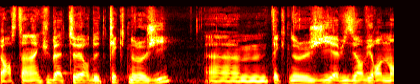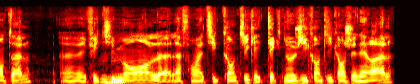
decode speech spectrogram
Alors, c'est un incubateur de technologie, euh, technologie à visée environnementale. Euh, effectivement, mhm. l'informatique quantique, les technologies quantiques en général,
